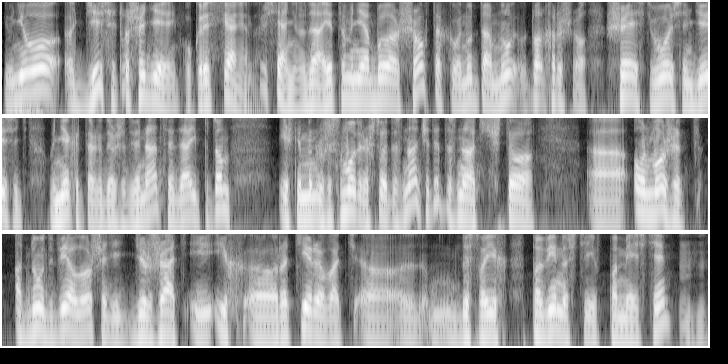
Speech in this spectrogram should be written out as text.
И у него 10 лошадей. У крестьянина? У крестьянина, да. Это у меня был шок такой. Ну, там, ну, хорошо, 6, 8, 10, у некоторых даже 12, да. И потом, если мы уже смотрим, что это значит, это значит, что он может одну-две лошади держать и их э, ротировать э, для своих повинностей в поместье. Угу.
